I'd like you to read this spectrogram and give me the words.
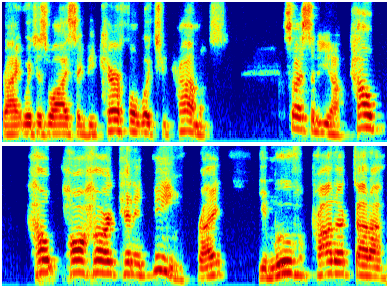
right? Which is why I say be careful what you promise. So I said, you know, how how how hard can it be, right? You move a product out of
